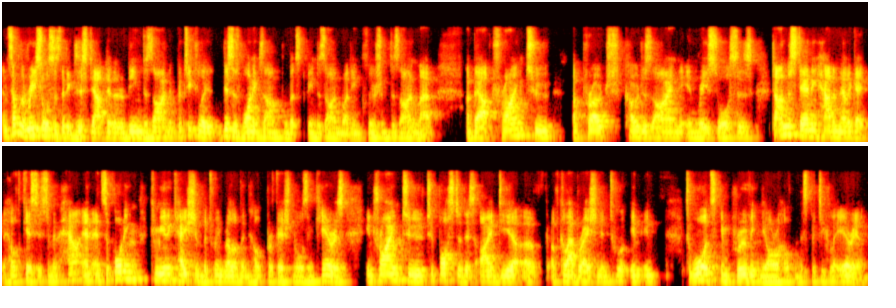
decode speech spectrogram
And some of the resources that exist out there that are being designed, and particularly this is one example that's been designed by the Inclusion Design Lab about trying to approach co-design in resources to understanding how to navigate the healthcare system and how and, and supporting communication between relevant health professionals and carers in trying to to foster this idea of, of collaboration into in, in towards improving the oral health in this particular area.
